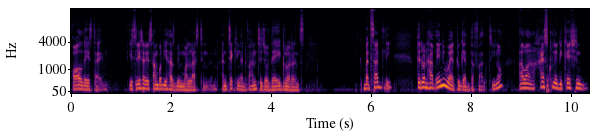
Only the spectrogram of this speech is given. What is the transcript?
all this time. It's literally somebody has been molesting them and taking advantage of their ignorance. But sadly, they don't have anywhere to get the facts. You know, our high school education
